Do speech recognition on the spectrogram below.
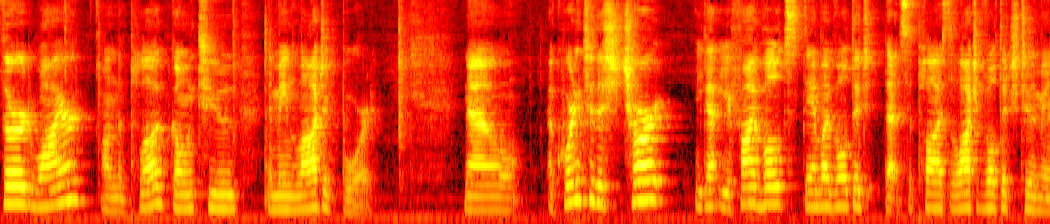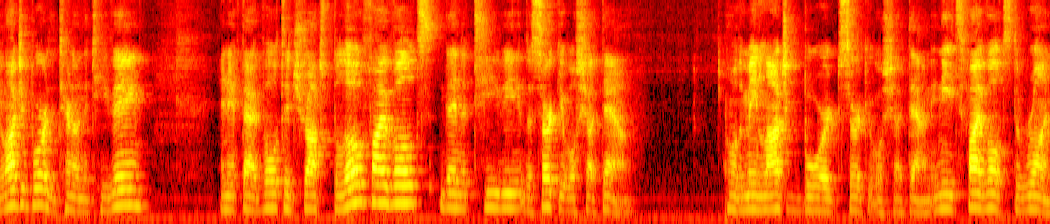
third wire on the plug going to the main logic board. Now, according to this chart, you got your 5 volts standby voltage that supplies the logic voltage to the main logic board to turn on the TV. And if that voltage drops below 5 volts, then the TV, the circuit will shut down. Well, the main logic board circuit will shut down. It needs 5 volts to run.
